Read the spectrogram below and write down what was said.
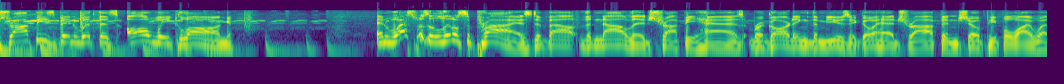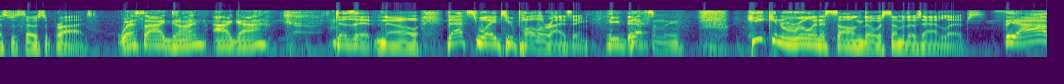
Stroppy's been with us all week long. And Wes was a little surprised about the knowledge Stroppy has regarding the music. Go ahead, Trop, and show people why Wes was so surprised. Westside Gunn, I guy. Does it? No. That's way too polarizing. He definitely. He can ruin a song though with some of those ad libs. See, I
